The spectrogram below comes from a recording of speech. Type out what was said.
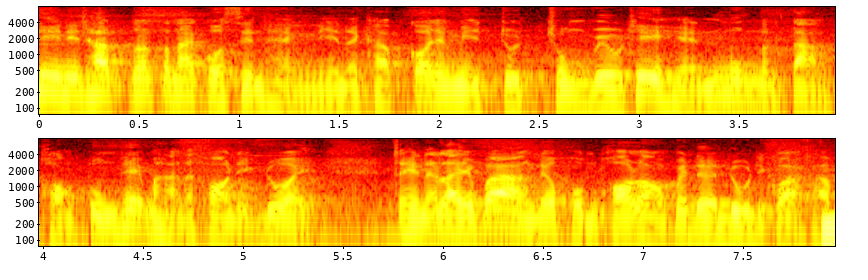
ที่นิทัศน์รัตนโกสินทร์แห่งนี้นะครับก็ยังมีจุดชมวิวที่เห็นมุมต่างๆ ของกรุงเทพมหานครอีกด้วย จะเห็นอะไรบ้างเดี๋ยวผมขอลองไปเดินดูดีกว่าครับ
